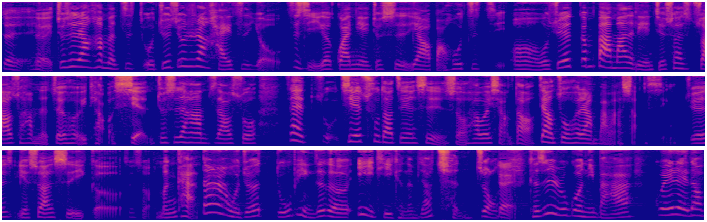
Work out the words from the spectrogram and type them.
对对，就是让他们自己，我觉得就是让孩子有自己一个观念，就是要保护自己。哦，我觉得跟爸妈的连接算是抓住他们的最后一条线，就是让他们知道说，在做接触到这件事情的时候，他会想到这样做会让爸妈伤心，觉得也算是一个就是门槛。当然，我觉得毒品这个议题可能比较沉重，对。可是如果你把它归类到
